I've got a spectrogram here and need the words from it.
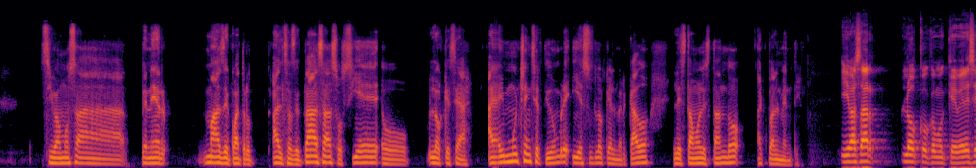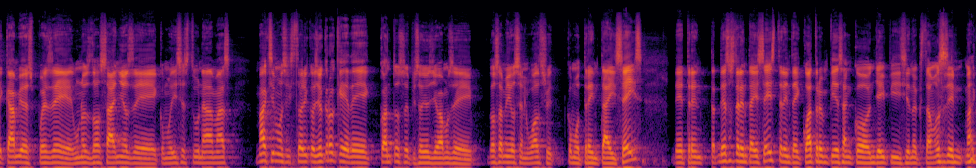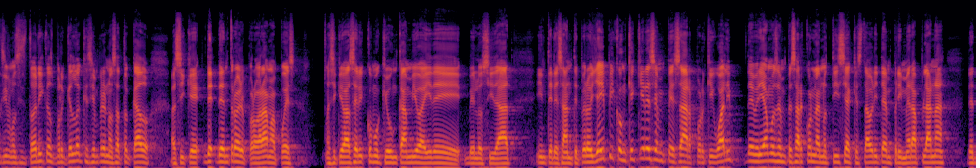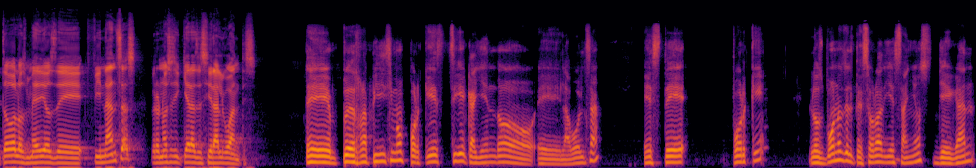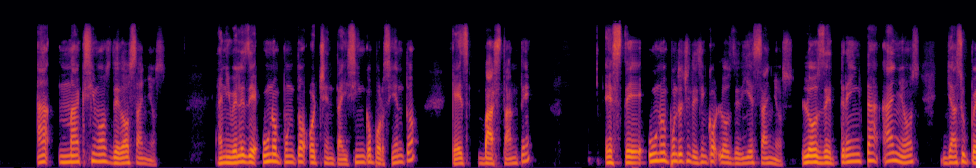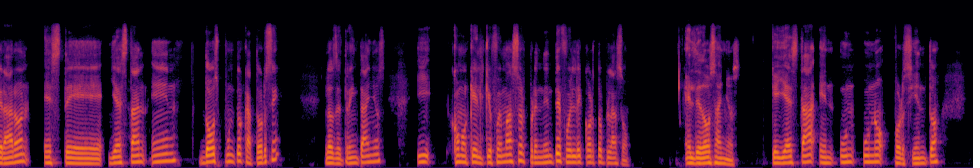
si vamos a tener más de cuatro alzas de tasas o, o lo que sea hay mucha incertidumbre y eso es lo que al mercado le está molestando actualmente. Y va a estar loco como que ver ese cambio después de unos dos años de, como dices tú, nada más máximos históricos. Yo creo que de cuántos episodios llevamos de dos amigos en Wall Street, como 36. De, de esos 36, 34 empiezan con JP diciendo que estamos en máximos históricos, porque es lo que siempre nos ha tocado. Así que dentro del programa, pues. Así que va a ser como que un cambio ahí de velocidad interesante. Pero JP, ¿con qué quieres empezar? Porque igual deberíamos empezar con la noticia que está ahorita en primera plana de todos los medios de finanzas, pero no sé si quieras decir algo antes. Eh, pues rapidísimo, porque sigue cayendo eh, la bolsa. Este, porque los bonos del tesoro a 10 años llegan a máximos de 2 años, a niveles de 1.85%, que es bastante este 1.85 los de 10 años. Los de 30 años ya superaron, este, ya están en 2.14 los de 30 años y como que el que fue más sorprendente fue el de corto plazo, el de dos años, que ya está en un 1%,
